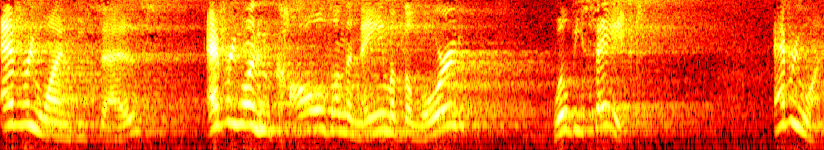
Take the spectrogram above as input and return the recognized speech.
Everyone, he says, everyone who calls on the name of the Lord will be saved. Everyone.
